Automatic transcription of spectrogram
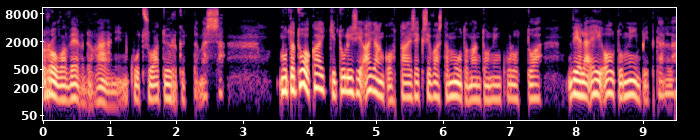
Rova Verderäänin kutsua tyrkyttämässä. Mutta tuo kaikki tulisi ajankohtaiseksi vasta muutaman tunnin kuluttua, vielä ei oltu niin pitkällä.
